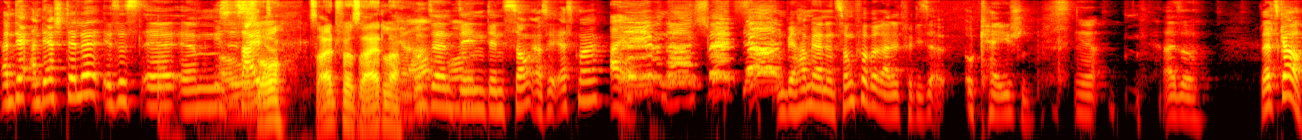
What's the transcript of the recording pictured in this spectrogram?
an der, an der Stelle ist es äh, ähm, Ist es- Zeit, So, Zeit für Seidler. Ja, und- den, den Song, also erstmal, ah ja, und wir haben ja einen Song vorbereitet für diese Occasion. Ja. Also, let's go!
